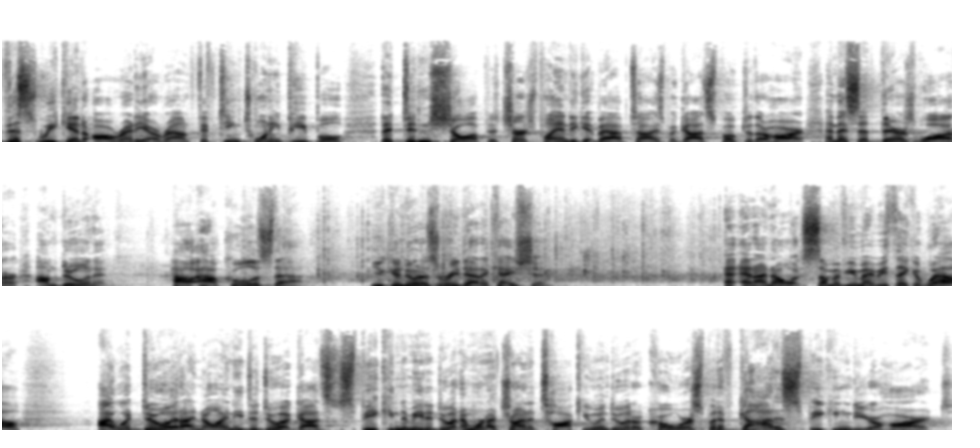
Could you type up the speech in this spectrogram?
this weekend already around 15, 20 people that didn't show up to church planning to get baptized, but God spoke to their heart and they said, There's water, I'm doing it. How, how cool is that? You can do it as a rededication. And, and I know what some of you may be thinking, well, I would do it. I know I need to do it. God's speaking to me to do it. And we're not trying to talk you into it or coerce, but if God is speaking to your heart,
